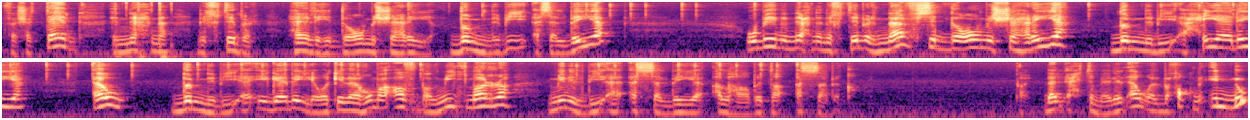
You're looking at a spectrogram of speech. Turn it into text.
فشتان إن إحنا نختبر هذه الدعوم الشهرية ضمن بيئة سلبية وبين إن إحنا نختبر نفس الدعوم الشهرية ضمن بيئة حيادية أو ضمن بيئة إيجابية وكلاهما أفضل 100 مرة من البيئة السلبية الهابطة السابقة. طيب ده الاحتمال الأول بحكم إنه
